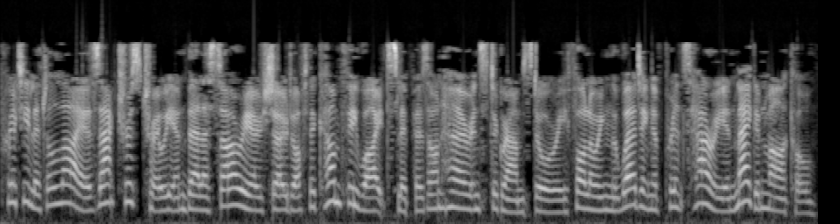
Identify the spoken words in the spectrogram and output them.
Pretty Little Liars actress Troian Bellisario showed off the comfy white slippers on her Instagram story following the wedding of Prince Harry and Meghan Markle.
